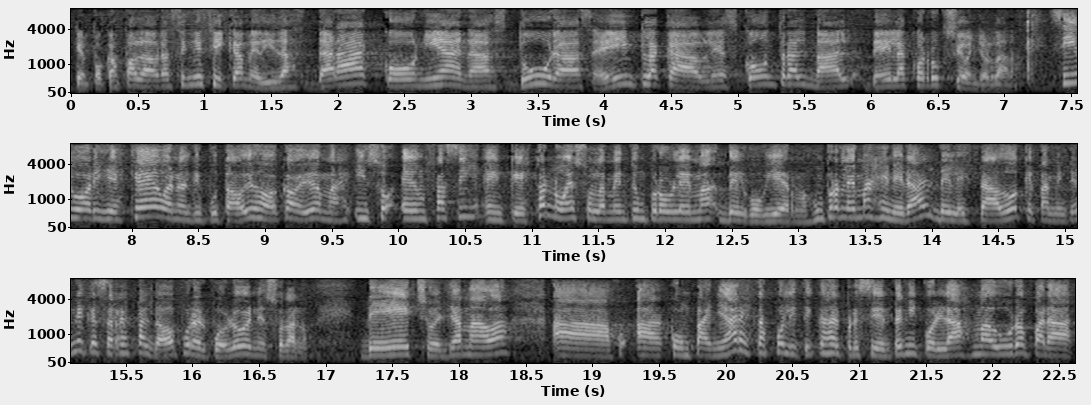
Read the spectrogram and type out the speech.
que en pocas palabras significa medidas draconianas, duras e implacables contra el mal de la corrupción, Jordana. Sí, Boris, y es que, bueno, el diputado Diosdado Cabello además hizo énfasis en que esto no es solamente un problema del gobierno, es un problema general del Estado que también tiene que ser respaldado por el pueblo venezolano. De hecho, él llamaba a, a acompañar estas políticas del presidente Nicolás Maduro para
